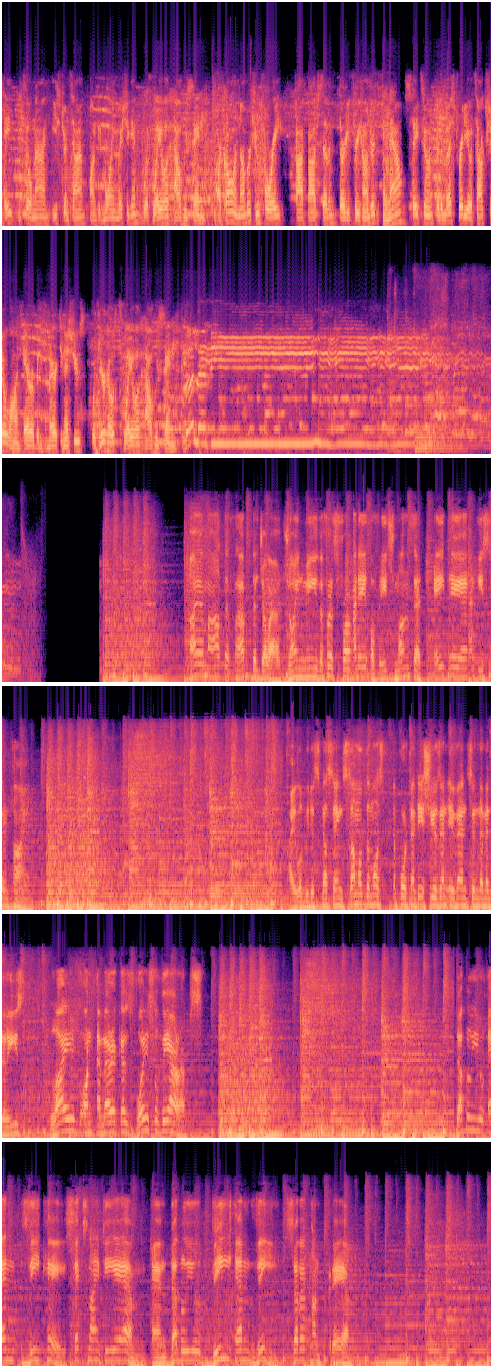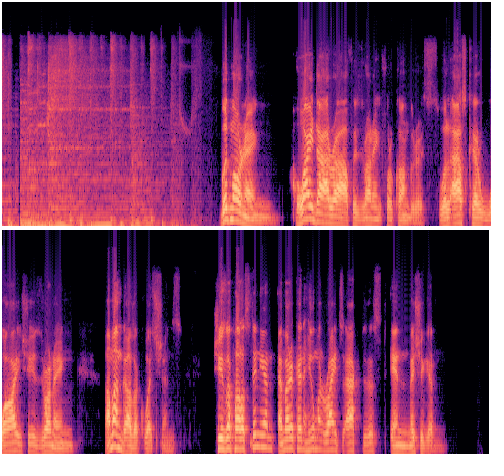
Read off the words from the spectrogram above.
8 until 9 Eastern Time on Good Morning Michigan with Layla Al Husseini. Our call in number 248 557 3300. And now, stay tuned for the best radio talk show on Arab and American issues with your host, Layla Al Husseini. I am Atif Abdel Jawad. Join me the first Friday of each month at 8 a.m. Eastern Time. I will be discussing some of the most important issues and events in the Middle East live on America's Voice of the Arabs. WNZK 690 AM and WDMV 700 AM. Good morning. Huwaida Arraf is running for Congress. We'll ask her why she is running, among other questions. She's a Palestinian American human rights activist in Michigan.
